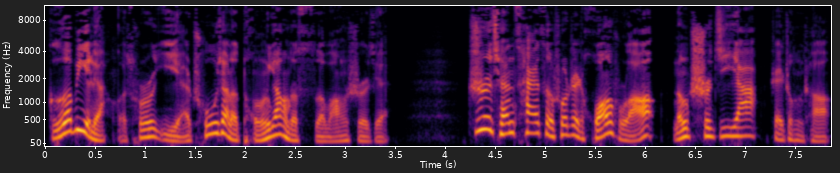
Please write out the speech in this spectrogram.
隔壁两个村也出现了同样的死亡事件。之前猜测说这是黄鼠狼能吃鸡鸭，这正常，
